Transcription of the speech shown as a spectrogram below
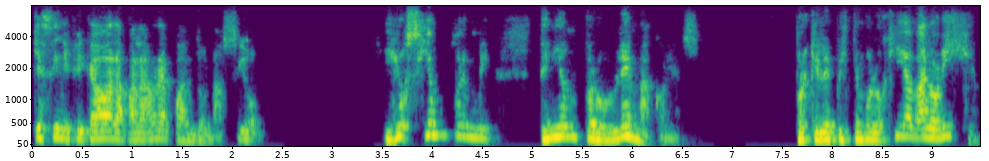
qué significaba la palabra cuando nació? Y yo siempre me, tenía un problema con eso, porque la epistemología va al origen,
